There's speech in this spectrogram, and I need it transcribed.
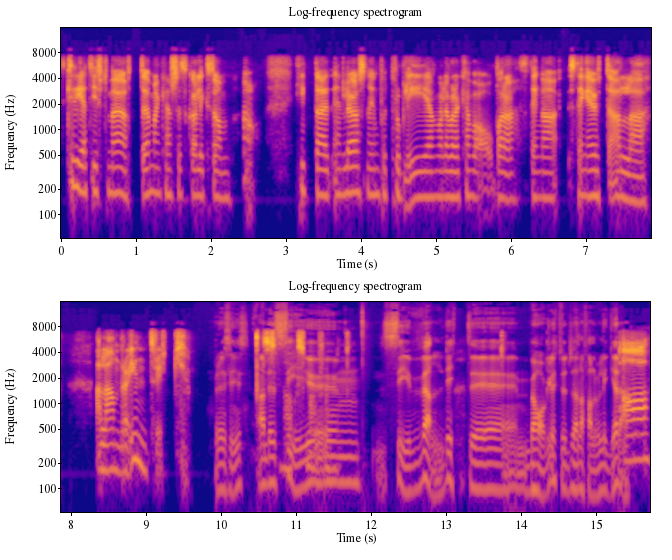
ett kreativt möte. Man kanske ska liksom, ja, hitta en lösning på ett problem eller vad det kan vara och bara stänga, stänga ute alla, alla andra intryck. Precis. Ja, det ser ju, ser ju väldigt eh, behagligt ut i alla fall att ligga där. Ja,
